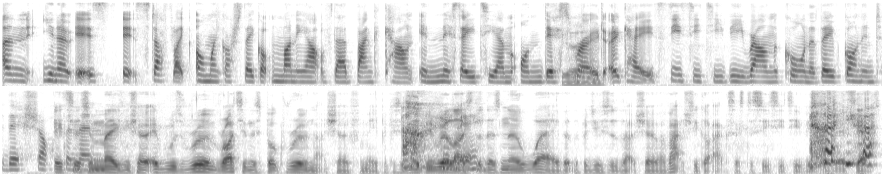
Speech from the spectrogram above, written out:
and you know it is it's stuff like oh my gosh they got money out of their bank account in this ATM on this Yeah. road. Okay, CCTV round the corner. They've gone into this shop. It's, and it's an amazing show. It was ruined, writing this book ruined that show for me because it made me realise that there's no way that the producers of that show have actually got access to CCTV. yet.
